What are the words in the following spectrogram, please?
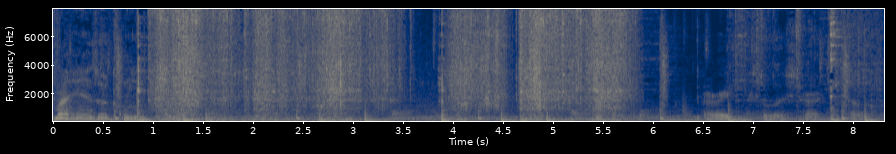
My hands are clean. Alright, so let's try this out.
